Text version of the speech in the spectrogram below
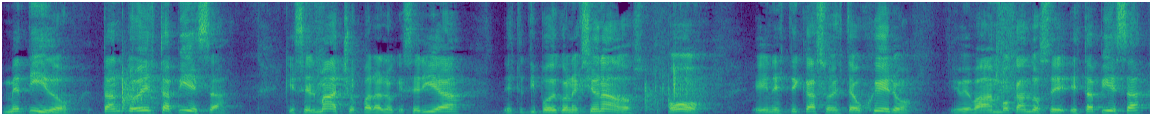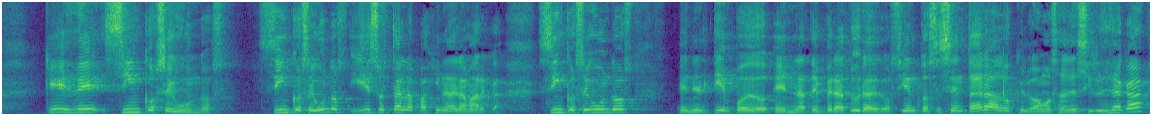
metido tanto esta pieza, que es el macho para lo que sería este tipo de conexionados, o en este caso este agujero que va invocándose esta pieza, que es de 5 segundos. 5 segundos y eso está en la página de la marca. 5 segundos en el tiempo, en la temperatura de 260 grados, que lo vamos a decir desde acá,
